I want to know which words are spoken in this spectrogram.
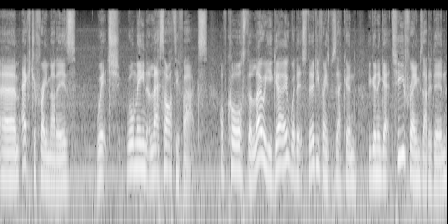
um, extra frame that is, which will mean less artifacts. Of course, the lower you go, whether it's 30 frames per second, you're going to get two frames added in,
